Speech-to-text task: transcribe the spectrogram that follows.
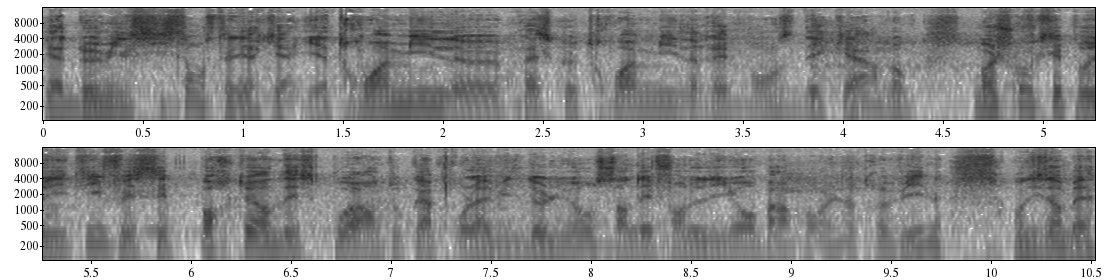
il y a 2600, c'est-à-dire qu'il y a, il y a 3000, euh, presque 3000 réponses d'écart. Donc moi je trouve que c'est positif et c'est porteur d'espoir en tout cas pour la ville de Lyon, sans défendre Lyon par rapport à une autre ville, en disant ben,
